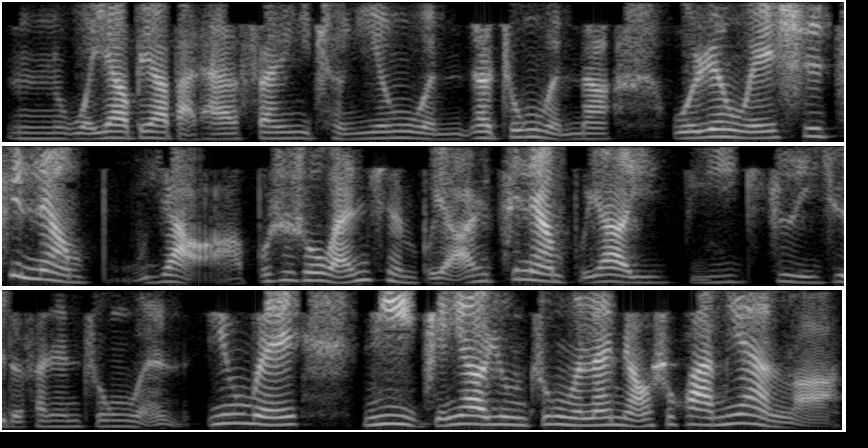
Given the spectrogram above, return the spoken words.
嗯，我要不要把它翻译成英文呃中文呢？我认为是尽量不要啊，不是说完全不要，而是尽量不要一一字一句的翻成中文，因为你已经要用中文来描述画面了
